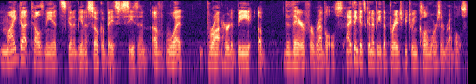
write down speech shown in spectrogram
my gut tells me it's going to be an Ahsoka based season of what brought her to be a, there for Rebels. I think it's going to be the bridge between Clone Wars and Rebels.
